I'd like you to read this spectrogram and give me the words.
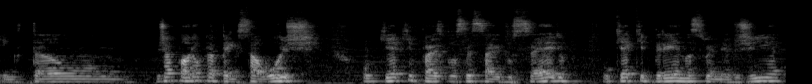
Então, já parou para pensar hoje o que é que faz você sair do sério? O que é que drena sua energia?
